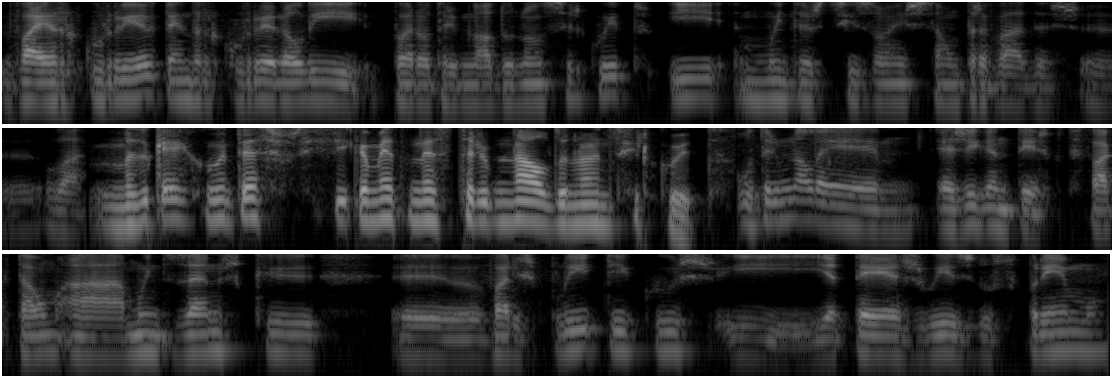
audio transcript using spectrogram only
vai recorrer, tem de recorrer ali para o Tribunal do Nono Circuito e muitas decisões são travadas uh, lá. Mas o que é que acontece especificamente nesse Tribunal do Nono Circuito? O Tribunal é, é gigantesco. De facto, há, há muitos anos que uh, vários políticos e, e, até juízes do Supremo,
